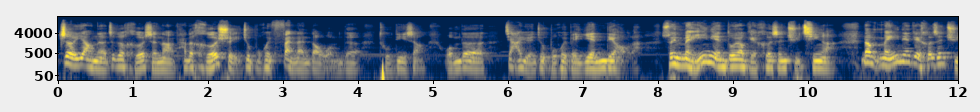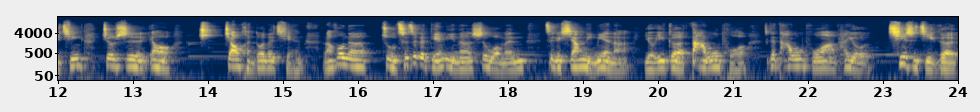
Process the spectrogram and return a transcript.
这样呢，这个河神呢，他的河水就不会泛滥到我们的土地上，我们的家园就不会被淹掉了。所以每一年都要给河神娶亲啊，那每一年给河神娶亲就是要。交很多的钱，然后呢，主持这个典礼呢，是我们这个乡里面呢有一个大巫婆，这个大巫婆啊，她有七十几个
